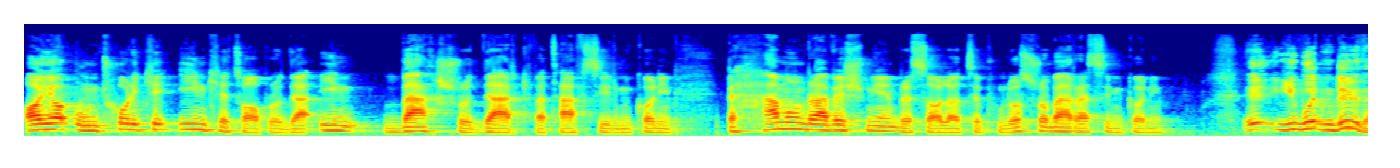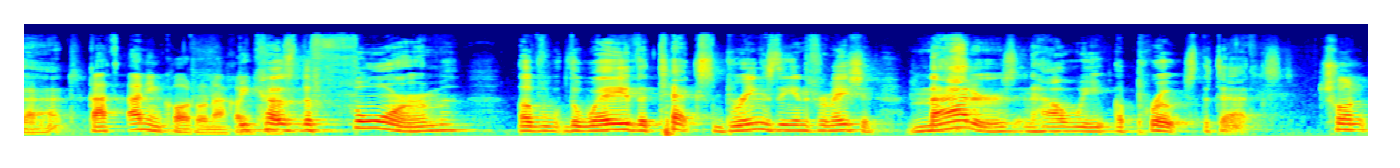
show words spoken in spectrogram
آیا اونطوری که این کتاب رو در این بخش رو درک و تفسیر می‌کنیم به همون روش میایم رسالات پولس رو بررسی می‌کنیم؟ You wouldn't do that قطعا این کار رو نخواهیم because the form of the way the text brings the information matters in how we approach the text. چون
